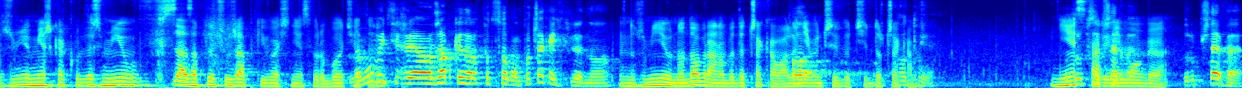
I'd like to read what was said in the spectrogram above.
Żmiu mieszka, kurde, Żmiu w- za zapleczu żabki właśnie jest w robocie. No teraz. mówię ci, że ja mam żabkę zaraz pod sobą, poczekaj chwilę, no. No Żmiu, no dobra, no będę czekał, ale O, nie wiem czy cię O doczekam się. Nie, zrób stary, nie mogę. zrób przerwę.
